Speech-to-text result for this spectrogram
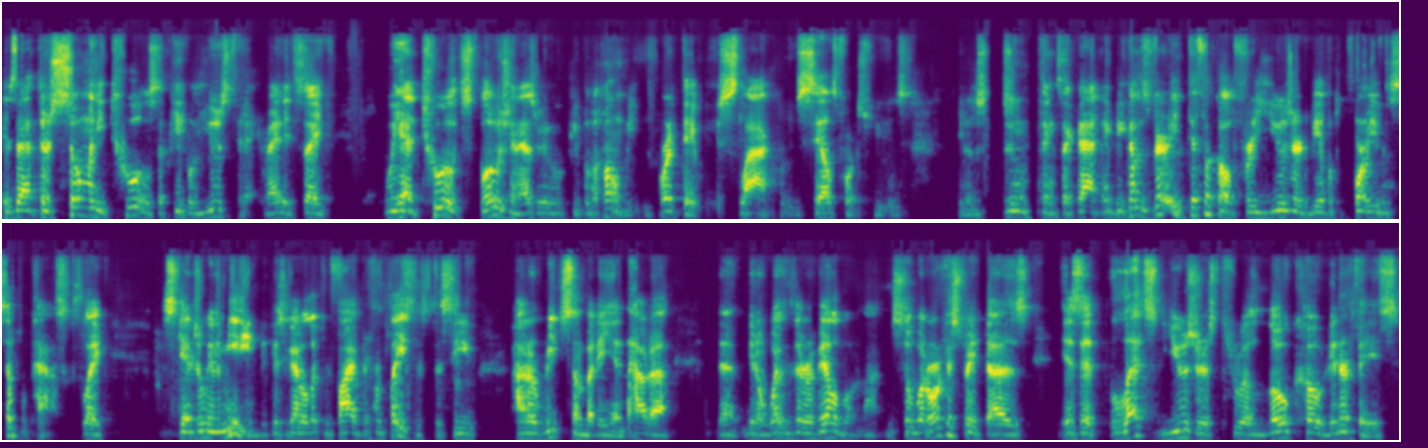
is that there's so many tools that people use today, right? It's like we had tool explosion as we move people to home. We use Workday, we use Slack, we use Salesforce, we use you know Zoom, things like that. It becomes very difficult for a user to be able to perform even simple tasks like scheduling a meeting because you got to look in five different places to see how to reach somebody and how to, uh, you know, whether they're available or not. And so what Orchestrate does is it lets users through a low code interface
